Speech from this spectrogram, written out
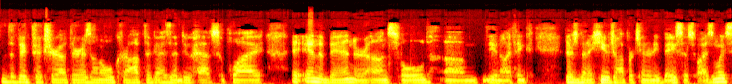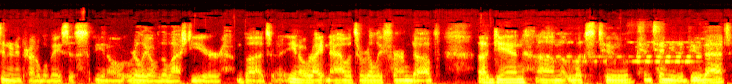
the big picture out there is on old crop, the guys that do have supply in the bin or unsold. Um, you know, I think there's been a huge opportunity basis wise, and we've seen an incredible basis, you know, really over the last year. But you know, right now it's really firmed up again. Um, it looks to continue to do that.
